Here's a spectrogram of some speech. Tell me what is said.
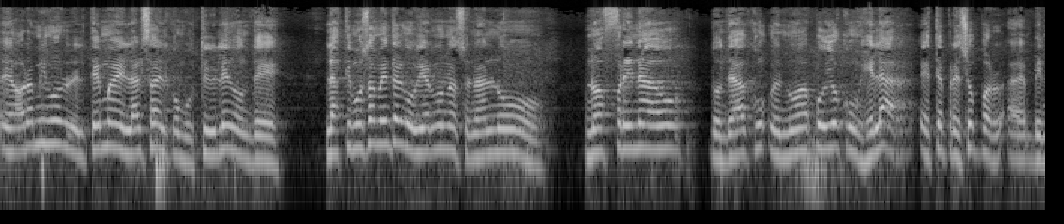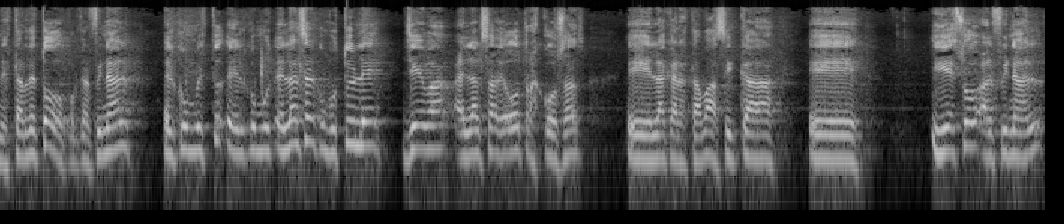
lo- ahora mismo el tema del alza del combustible, donde lastimosamente el gobierno nacional no, no ha frenado, donde no ha podido congelar este precio por eh, bienestar de todos, porque al final el, el, el alza del combustible lleva al alza de otras cosas, eh, la canasta básica, eh, y eso al final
